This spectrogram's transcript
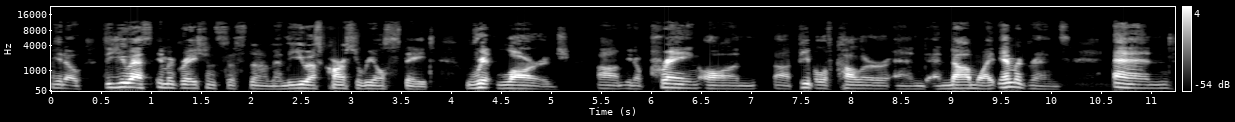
you know, the U.S. immigration system and the U.S. carceral state writ large, um, you know, preying on uh, people of color and and non-white immigrants, and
